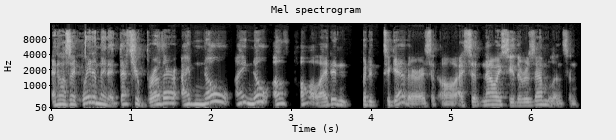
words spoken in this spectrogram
And I was like, wait a minute, that's your brother? I know, I know of Paul. I didn't put it together. I said, oh, I said, now I see the resemblance. And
